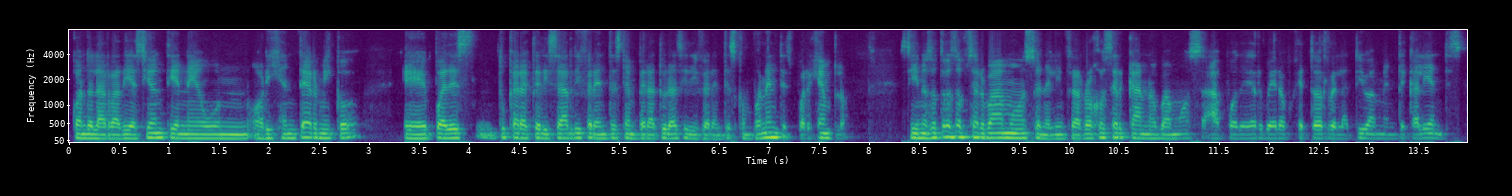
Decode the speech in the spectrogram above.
cuando la radiación tiene un origen térmico, eh, puedes tú caracterizar diferentes temperaturas y diferentes componentes. Por ejemplo, si nosotros observamos en el infrarrojo cercano, vamos a poder ver objetos relativamente calientes.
